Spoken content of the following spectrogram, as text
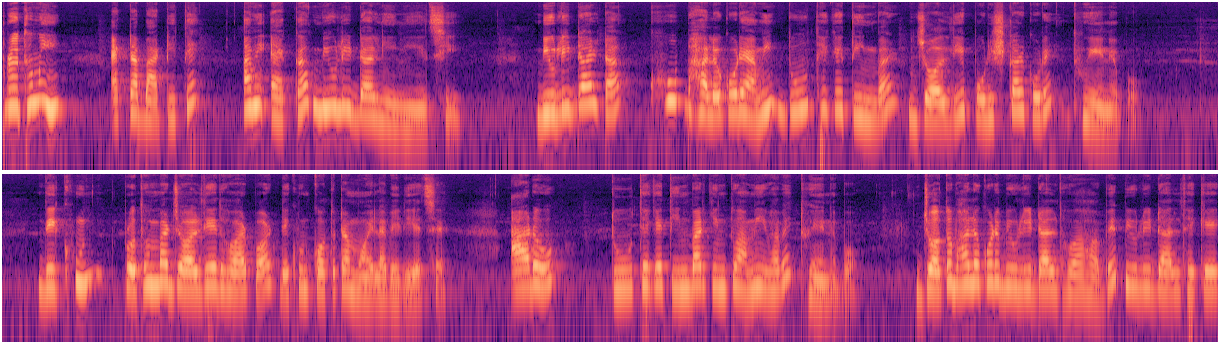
প্রথমেই একটা বাটিতে আমি এক কাপ বিউলির ডাল নিয়ে নিয়েছি। বিউলির ডালটা খুব ভালো করে আমি দু থেকে তিনবার জল দিয়ে পরিষ্কার করে ধুয়ে নেব। দেখুন, প্রথমবার জল দিয়ে ধোয়ার পর দেখুন কতটা ময়লা বেরিয়েছে। আরও দু থেকে তিনবার কিন্তু আমি এভাবে ধুয়ে নেব। যত ভালো করে বিউলির ডাল ধোয়া হবে, বিউলির ডাল থেকে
